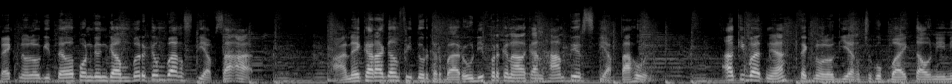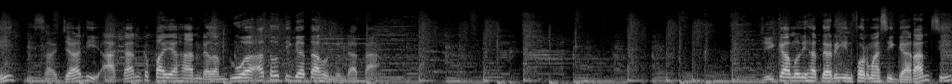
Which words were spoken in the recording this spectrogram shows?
Teknologi telepon genggam berkembang setiap saat. Aneka ragam fitur terbaru diperkenalkan hampir setiap tahun. Akibatnya, teknologi yang cukup baik tahun ini bisa jadi akan kepayahan dalam dua atau tiga tahun mendatang. Jika melihat dari informasi garansi,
